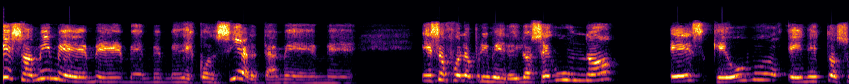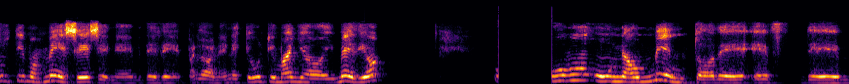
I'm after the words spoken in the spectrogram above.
Eso a mí me, me, me, me desconcierta, eso fue lo primero. Y lo segundo es que hubo en estos últimos meses, en, desde, perdón, en este último año y medio, hubo un aumento de, eh, de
